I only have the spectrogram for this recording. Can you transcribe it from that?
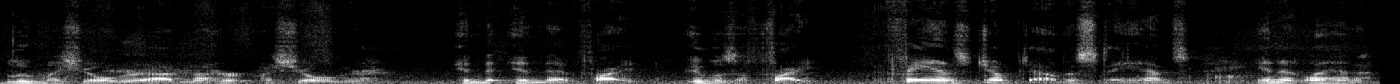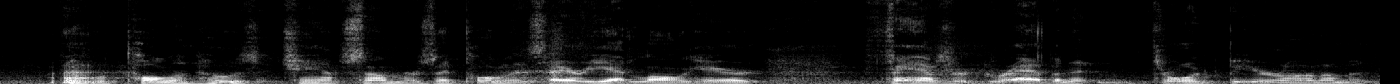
blew my shoulder out, and I hurt my shoulder in the, in that fight. It was a fight. Fans jumped out of the stands in Atlanta. They were pulling. Who was it? Champ Summers. They pulling his hair. He had long hair. Fans were grabbing it and throwing beer on him. And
